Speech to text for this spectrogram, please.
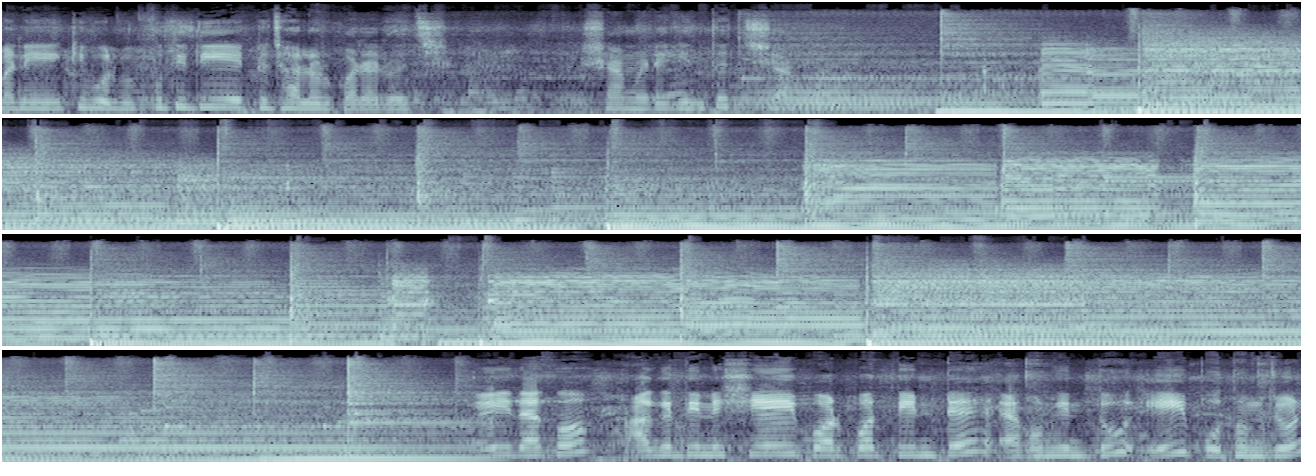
মানে কি বলব, পুঁতি দিয়ে একটু ঝালর করা রয়েছে, সামনেটা কিন্তু চাপা। দেখো আগের দিনে সেই পরপর তিনটে এখন কিন্তু এই প্রথম জন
